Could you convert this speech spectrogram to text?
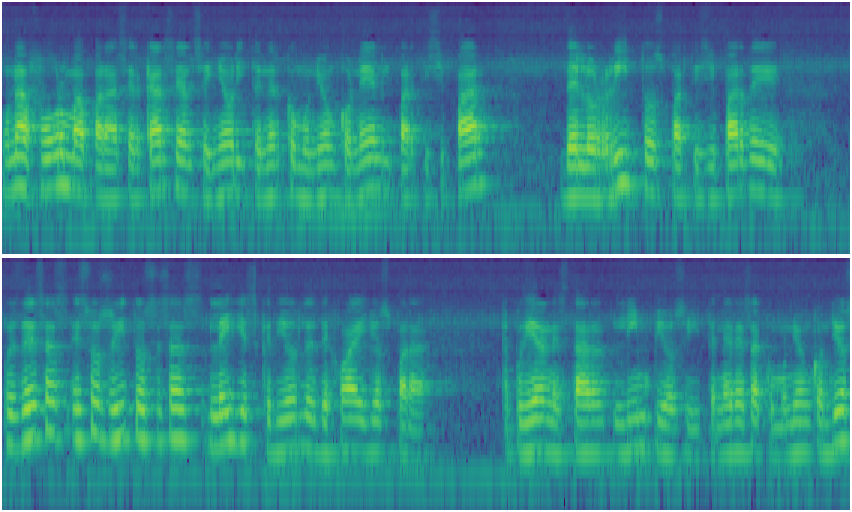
una forma para acercarse al Señor y tener comunión con Él y participar de los ritos, participar de, pues de esas, esos ritos, esas leyes que Dios les dejó a ellos para que pudieran estar limpios y tener esa comunión con Dios.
